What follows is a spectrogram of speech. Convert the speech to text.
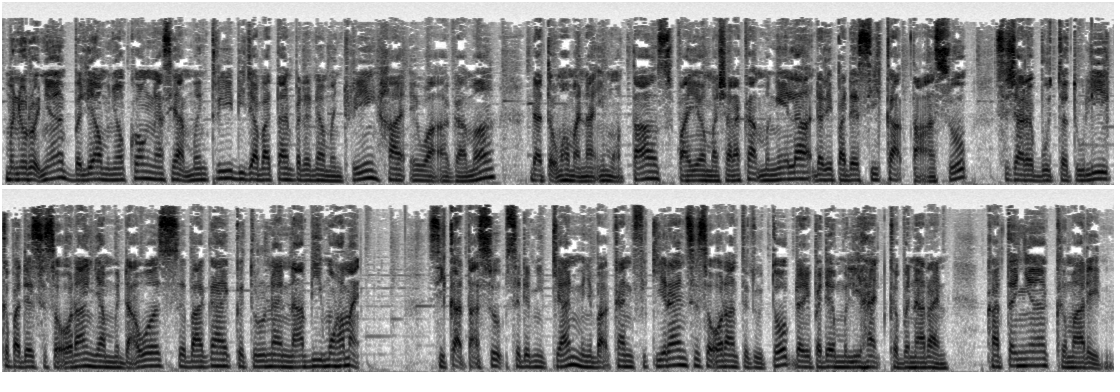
Menurutnya, beliau menyokong nasihat Menteri di Jabatan Perdana Menteri Hal Ehwal Agama, Datuk Muhammad Naim Mokhtar supaya masyarakat mengelak daripada sikap ta'asub secara buta tuli kepada seseorang yang mendakwa sebagai keturunan Nabi Muhammad. Sikap taksub sedemikian menyebabkan fikiran seseorang tertutup daripada melihat kebenaran, katanya kemarin.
